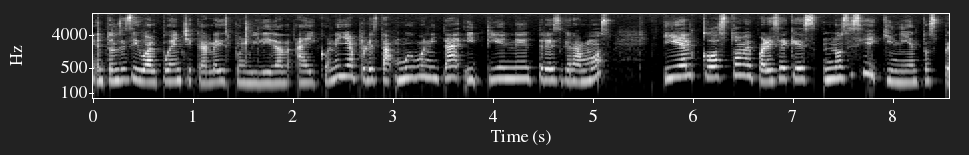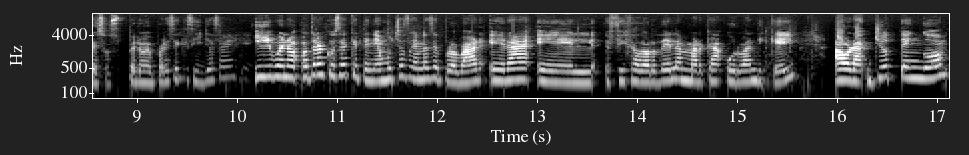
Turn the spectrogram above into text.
Entonces igual pueden checar la disponibilidad ahí con ella. Pero está muy bonita y tiene 3 gramos. Y el costo me parece que es, no sé si de 500 pesos, pero me parece que sí, ya saben que... Y bueno, otra cosa que tenía muchas ganas de probar era el fijador de la marca Urban Decay. Ahora, yo tengo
